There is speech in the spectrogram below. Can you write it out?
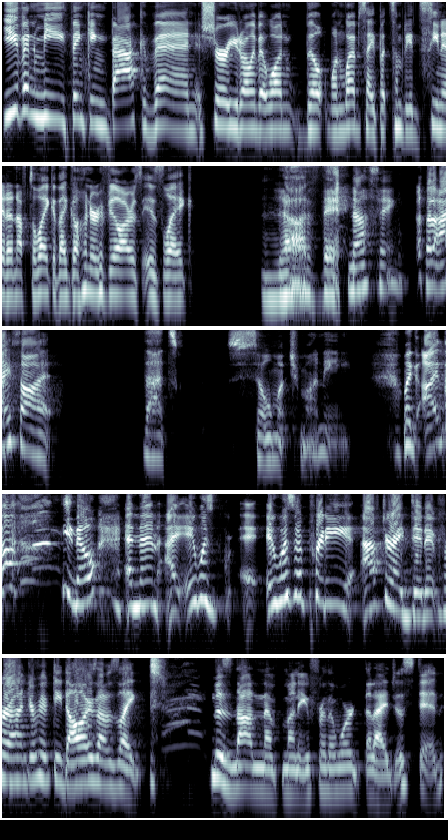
even me thinking back then, sure, you'd only built one built one website, but somebody had seen it enough to like it. Like $150 is like nothing. Nothing. But I thought that's so much money. Like I thought, you know, and then I it was it was a pretty after I did it for $150, I was like this is not enough money for the work that I just did.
